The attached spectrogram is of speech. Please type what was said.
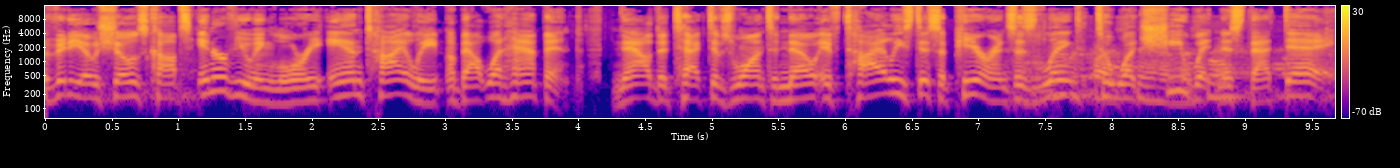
The video shows cops interviewing Lori and Tylee about what happened. Now detectives want to know if Tylee's disappearance is linked to what she witnessed that day.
